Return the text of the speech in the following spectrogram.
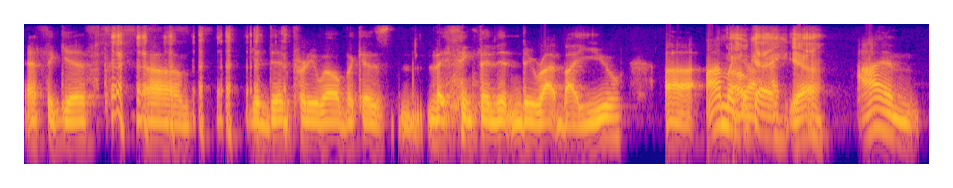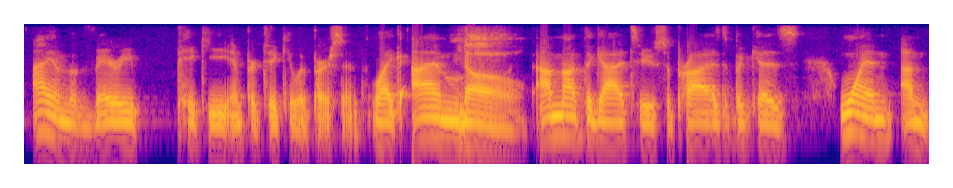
at the gift, um, you did pretty well because they think they didn't do right by you. Uh, I'm a okay. Guy, yeah. I am. I am a very picky and particular person. Like I'm no, I'm not the guy to surprise because one, I'm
